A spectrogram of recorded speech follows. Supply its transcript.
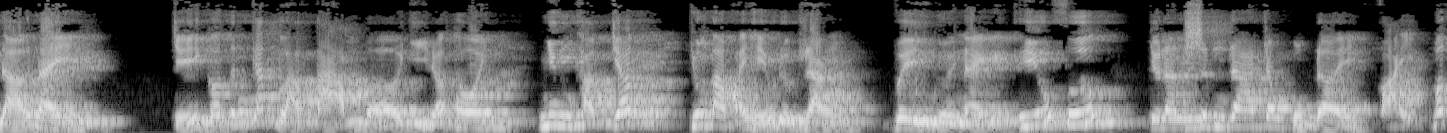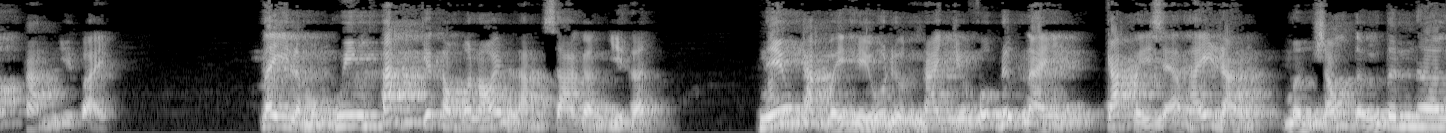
đỡ này chỉ có tính cách là tạm bợ gì đó thôi. Nhưng thật chất, chúng ta phải hiểu được rằng Vì người này thiếu phước, cho nên sinh ra trong cuộc đời phải bất hạnh như vậy. Đây là một nguyên tắc chứ không có nói là xa gần gì hết. Nếu các vị hiểu được hai chữ phúc đức này, các vị sẽ thấy rằng mình sống tự tin hơn,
